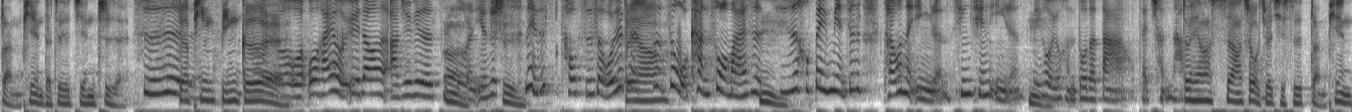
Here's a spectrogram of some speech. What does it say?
短片的这些监制，哎，是不是？对啊，拼兵哥，哎，有我我还有遇到 RGB 的制作人，嗯也是是。那也是超资深，我就看、这是我看错吗？还是嗯。其实后背面就是台湾的影人，新兴影人背后有很多的大佬在撑他。对啊，是啊，所以我觉得其实短片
